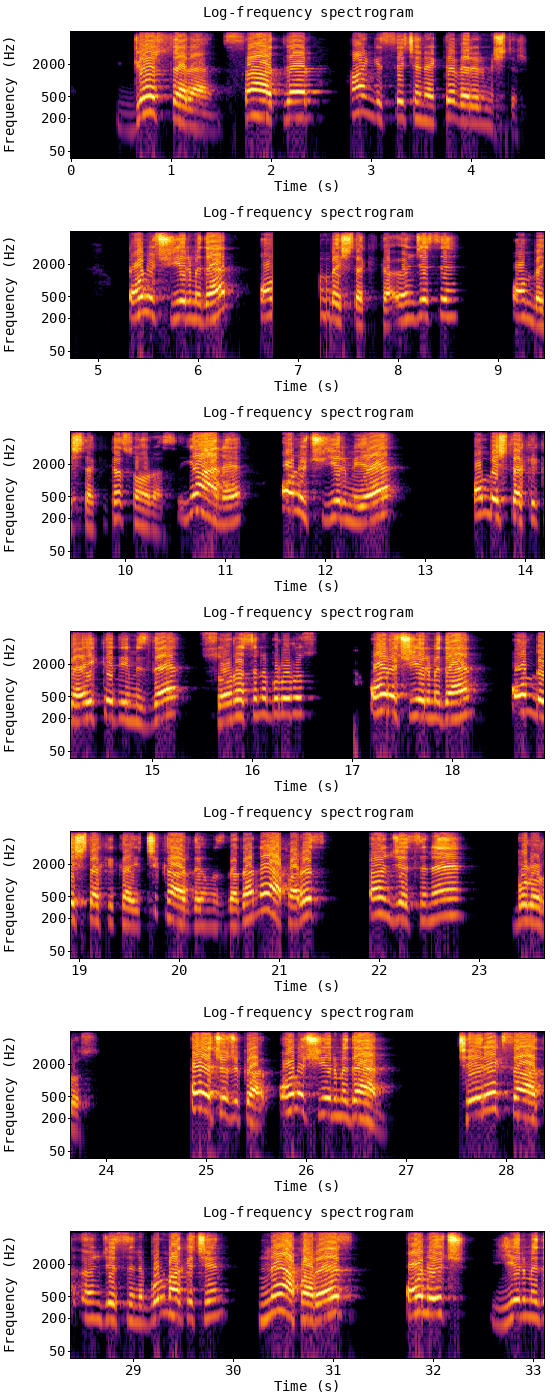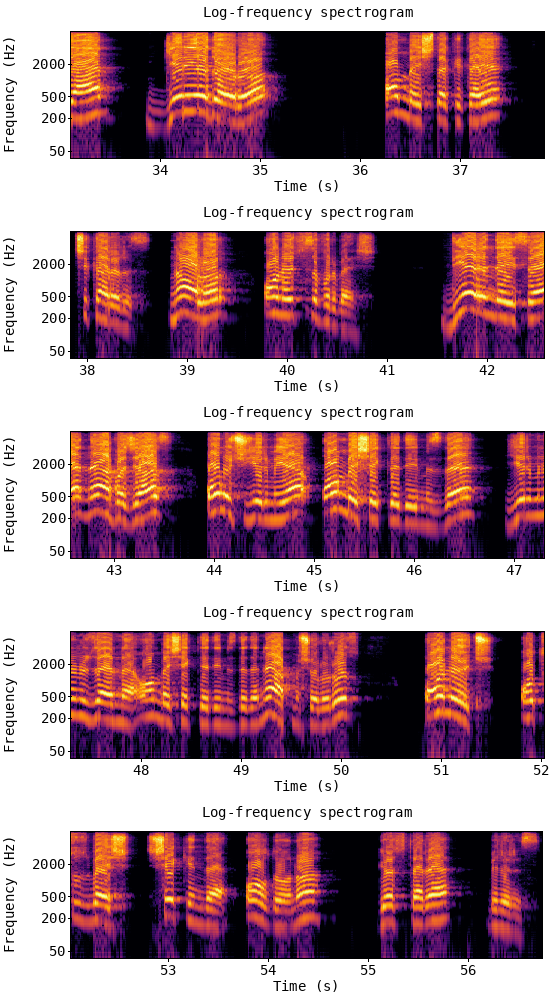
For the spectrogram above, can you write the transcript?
gösteren saatler hangi seçenekte verilmiştir? 13.20'den 15 dakika öncesi, 15 dakika sonrası. Yani 13.20'ye 15 dakika eklediğimizde sonrasını buluruz. 13.20'den 15 dakikayı çıkardığımızda da ne yaparız? Öncesini buluruz. Evet çocuklar 13.20'den çeyrek saat öncesini bulmak için ne yaparız? 13.20'den geriye doğru 15 dakikayı çıkarırız. Ne olur? 13.05. Diğerinde ise ne yapacağız? 13.20'ye 15 eklediğimizde 20'nin üzerine 15 eklediğimizde de ne yapmış oluruz? 13.35 şeklinde olduğunu gösterebiliriz.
